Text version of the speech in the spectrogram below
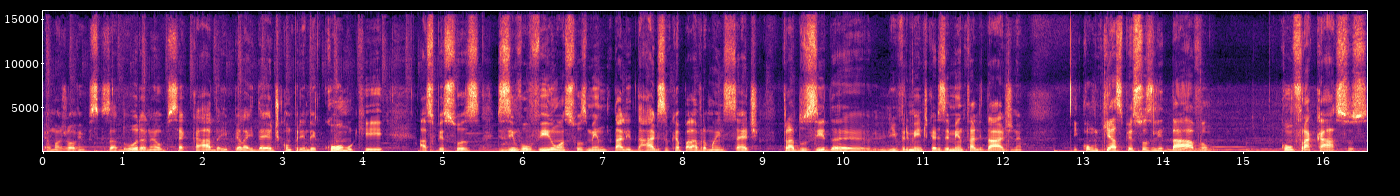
é uma jovem pesquisadora, né? Obcecada aí pela ideia de compreender como que as pessoas desenvolviam as suas mentalidades, porque a palavra mindset traduzida é, livremente quer dizer mentalidade, né? E como que as pessoas lidavam com fracassos,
